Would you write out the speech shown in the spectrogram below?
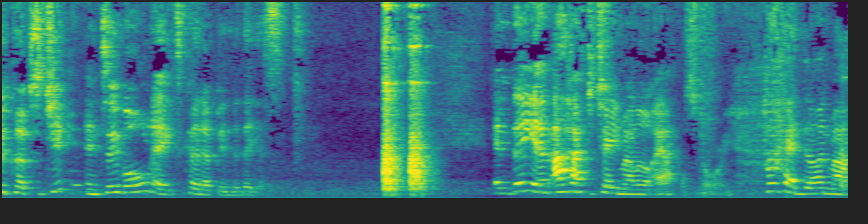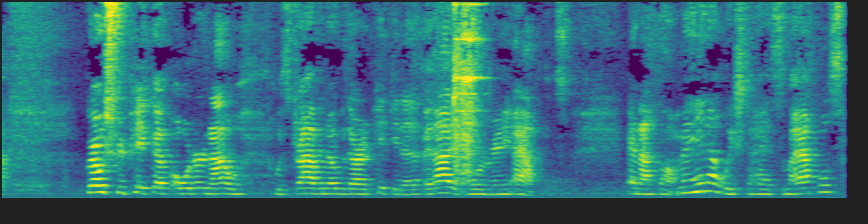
two cups of chicken and two boiled eggs cut up into this. And then I have to tell you my little apple story. I had done my grocery pickup order and I was driving over there to pick it up and I didn't order any apples. And I thought, man, I wished I had some apples,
